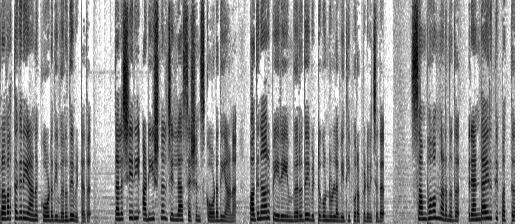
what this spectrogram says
പ്രവർത്തകരെയാണ് കോടതി വെറുതെ വിട്ടത്. തലശ്ശേരി അഡീഷണൽ ജില്ലാ സെഷൻസ് കോടതിയാണ് പതിനാറ് പേരെയും വെറുതെ വിട്ടുകൊണ്ടുള്ള വിധി പുറപ്പെടുവിച്ചത്. സംഭവം നടന്നത് രണ്ടായിരത്തി പത്ത്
